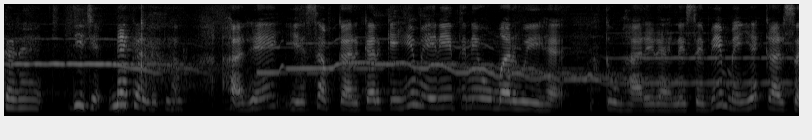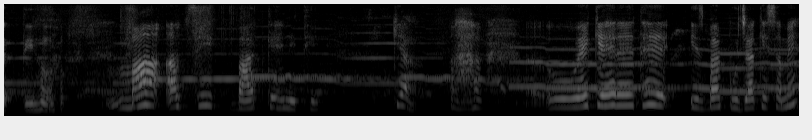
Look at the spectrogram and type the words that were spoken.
कर रहे हैं। दीजिए मैं कर लेती हूँ। अरे ये सब कर कर के ही मेरी इतनी उम्र हुई है। तुम्हारे रहने से भी मैं ये कर सकती हूँ। माँ आपसे एक बात कहनी थी। क्या? वे कह रहे थे इस बार पूजा के समय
